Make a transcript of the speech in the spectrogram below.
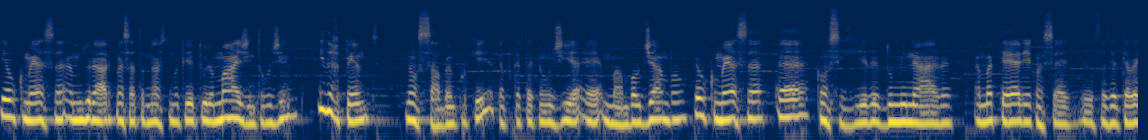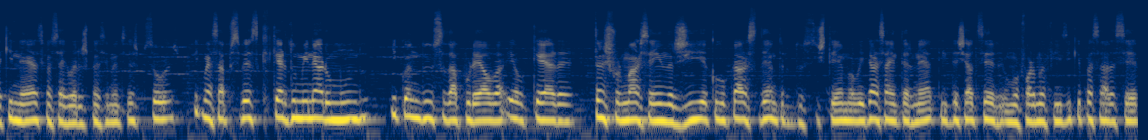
ele começa a melhorar, começa a tornar-se uma criatura mais inteligente e de repente não se sabe bem porquê, até porque a tecnologia é mambo jumbo, ele começa a conseguir dominar a matéria, consegue fazer telequinese, consegue ler os pensamentos das pessoas e começa a perceber-se que quer dominar o mundo e quando se dá por ela, ele quer transformar-se em energia, colocar-se dentro do sistema, ligar-se à internet e deixar de ser uma forma física e passar a ser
